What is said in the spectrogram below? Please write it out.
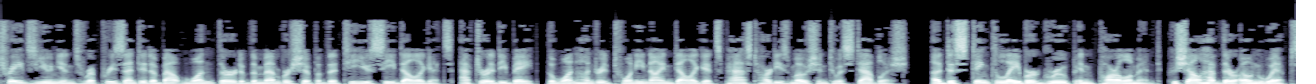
Trades unions represented about one-third of the membership of the TUC delegates. After a debate, the 129 delegates passed Hardie's motion to establish a distinct labour group in Parliament, who shall have their own whips,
